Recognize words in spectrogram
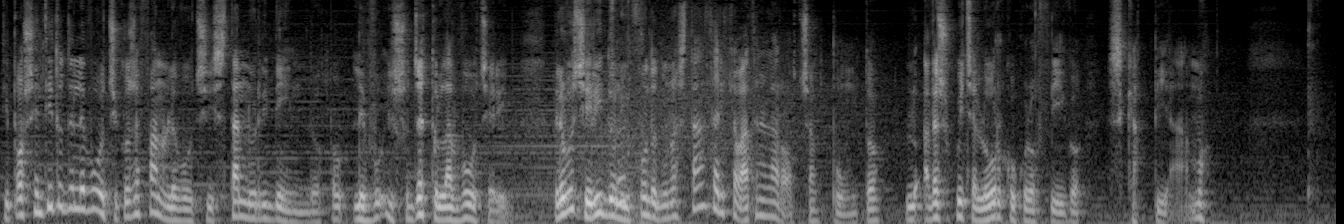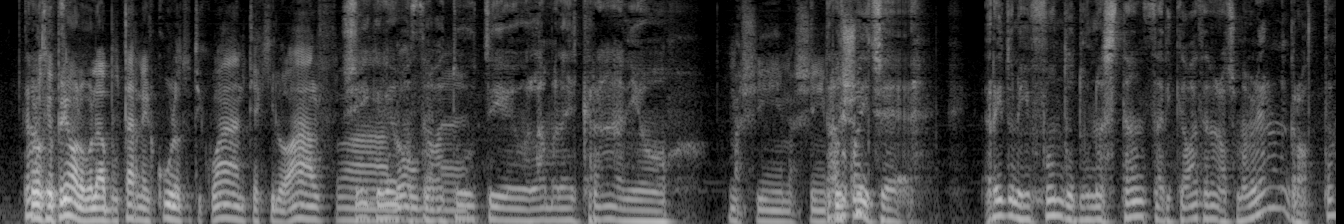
Tipo ho sentito delle voci, cosa fanno le voci? Stanno ridendo, le vo- il soggetto, la voce ride. Delle voci ridono in fondo ad una stanza ricavata nella roccia, punto. Lo- adesso qui c'è l'orco, quello figo, scappiamo. Quello che prima lo voleva buttare nel culo a tutti quanti, a Kilo Alpha, Sì, che lui Logan, ammazzava eh. tutti, una lama nel cranio. Ma sì, ma sì. Tra Poi qua su- dice, ridono in fondo ad una stanza ricavata nella roccia, ma non era una grotta?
